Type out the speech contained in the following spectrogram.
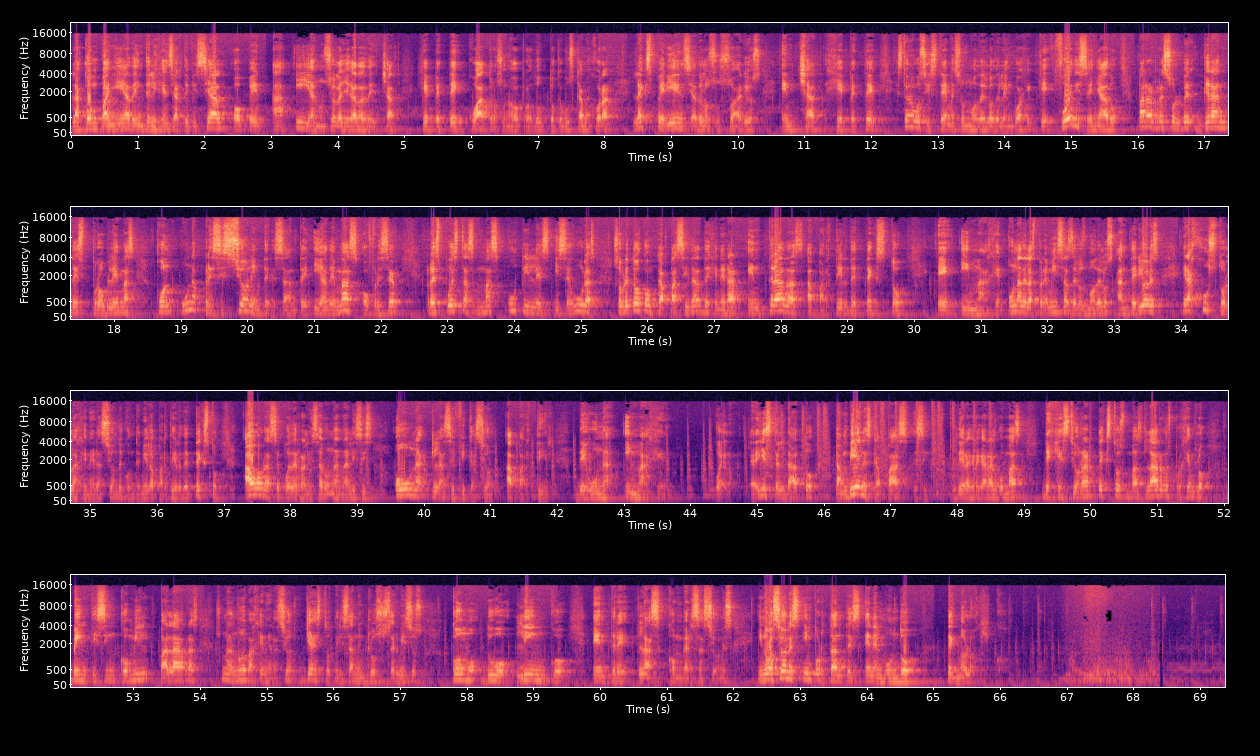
La compañía de inteligencia artificial OpenAI anunció la llegada del chat GPT-4, su nuevo producto que busca mejorar la experiencia de los usuarios en ChatGPT. Este nuevo sistema es un modelo de lenguaje que fue diseñado para resolver grandes problemas con una precisión interesante y además ofrecer respuestas más útiles y seguras, sobre todo con capacidad de generar entradas a partir de texto e imagen. Una de las premisas de los modelos anteriores era justo la generación de contenido a partir de texto. Ahora se puede realizar un análisis o una clasificación a partir de una imagen. Bueno, ahí está el dato. También es capaz, si pudiera agregar algo más, de gestionar textos más largos, por ejemplo, 25 mil palabras. Es una nueva generación, ya está utilizando incluso servicios como Duolingo entre las conversaciones. Innovaciones importantes en el mundo tecnológico.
